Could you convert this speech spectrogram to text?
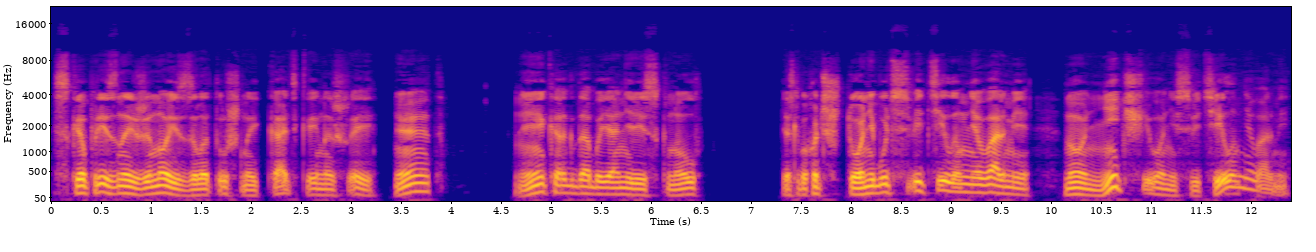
с капризной женой и золотушной Катькой на шее. Нет, никогда бы я не рискнул, если бы хоть что-нибудь светило мне в армии, но ничего не светило мне в армии.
